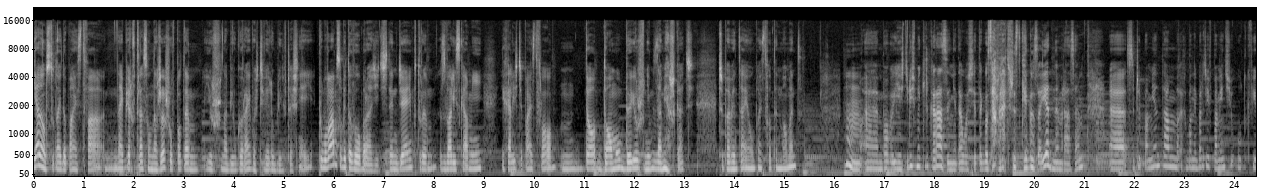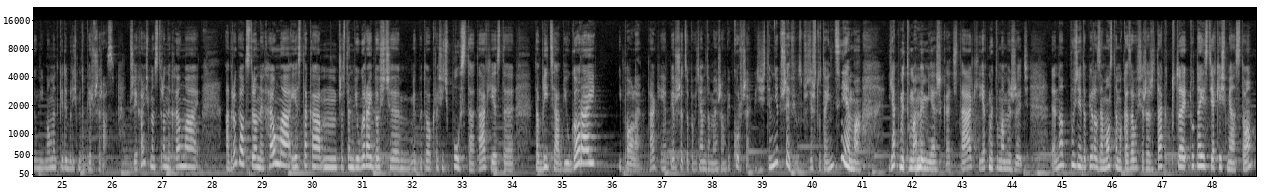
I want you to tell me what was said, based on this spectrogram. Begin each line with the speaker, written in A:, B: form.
A: Jadąc tutaj do Państwa, najpierw trasą na Rzeszów, potem już na Biłgoraj, właściwie Lublin wcześniej, próbowałam sobie to wyobrazić. Ten dzień, w którym z walizkami jechaliście Państwo mm, do domu, by już w nim zamieszkać. Czy pamiętają Państwo ten moment?
B: Hmm, e, bo jeździliśmy kilka razy, nie dało się tego zabrać wszystkiego za jednym razem. E, znaczy pamiętam, chyba najbardziej w pamięci utkwił mi moment, kiedy byliśmy tu pierwszy raz. Przyjechaliśmy od strony Hełma, a droga od strony Hełma jest taka mm, przez ten Biłgoraj dość, e, jakby to określić, pusta, tak? Jest tablica Biłgoraj, i pole, tak? Ja pierwsze, co powiedziałam do męża, mówię, kurczę, gdzieś tym nie przywiózł, przecież tutaj nic nie ma. Jak my tu mamy mieszkać, tak? Jak my tu mamy żyć? No później dopiero za mostem okazało się, że, że tak, tutaj, tutaj jest jakieś miasto.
